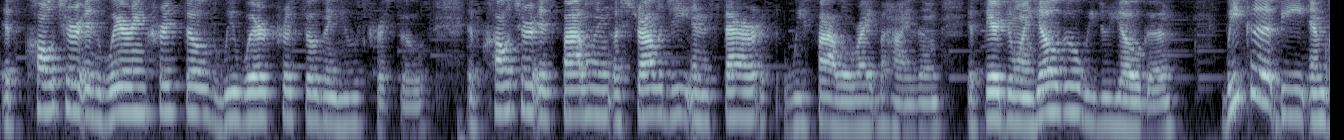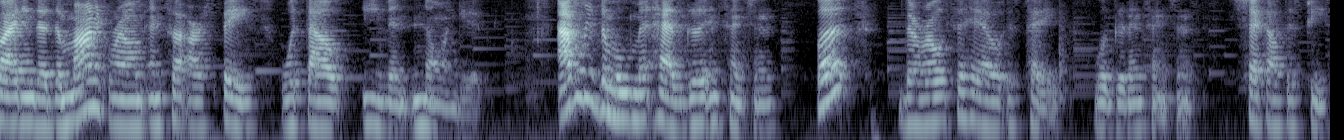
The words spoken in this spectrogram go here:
If culture is wearing crystals, we wear crystals and use crystals. If culture is following astrology and the stars, we follow right behind them. If they're doing yoga, we do yoga. We could be inviting the demonic realm into our space without even knowing it. I believe the movement has good intentions, but the road to hell is paved with good intentions. Check out this piece.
